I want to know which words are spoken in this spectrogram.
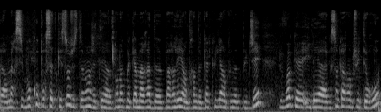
Alors merci beaucoup pour cette question. Justement, j'étais euh, pendant que mes camarades parlaient en train de calculer un peu notre budget. Je vois qu'il est à 148 euros.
